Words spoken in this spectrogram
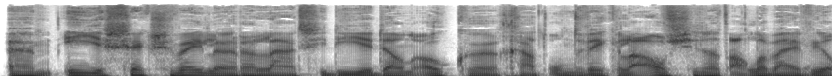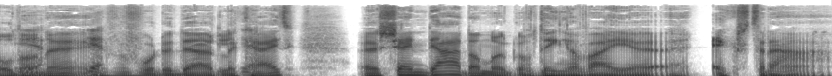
Um, in je seksuele relatie, die je dan ook uh, gaat ontwikkelen, als je dat allebei wil, dan, ja, hè, even ja. voor de duidelijkheid. zijn daar dan ook nog dingen waar je extra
